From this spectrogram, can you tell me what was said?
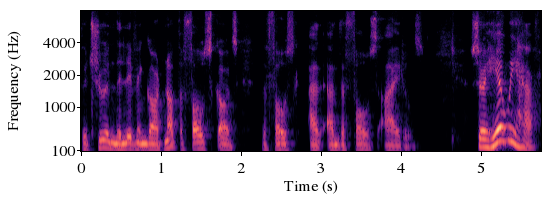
the true and the living God, not the false gods, the false uh, and the false idols. So here we have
